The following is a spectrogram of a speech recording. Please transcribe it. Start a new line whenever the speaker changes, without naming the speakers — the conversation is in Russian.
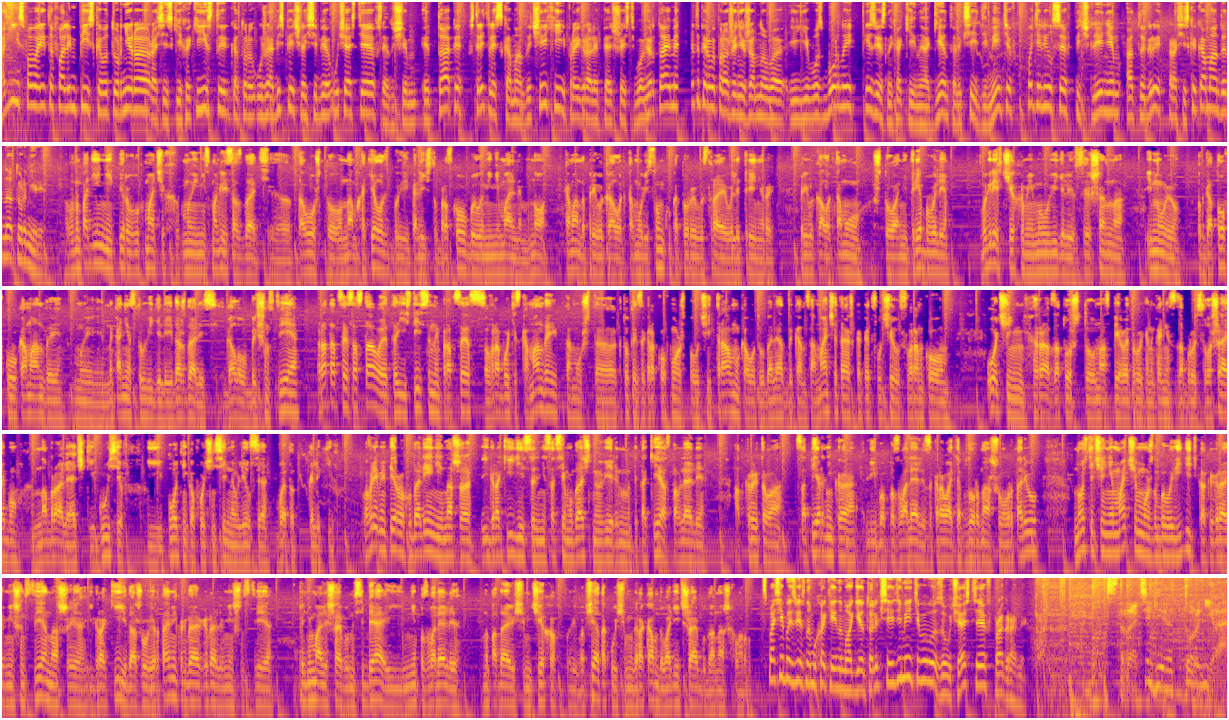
Одни из фаворитов Олимпийского турнира, российские хоккеисты, которые уже обеспечили себе участие в следующем этапе, встретились с командой Чехии и проиграли 5-6 в овертайме. Это первое поражение Жамнова и его сборной. Известный хоккейный агент Алексей Дементьев поделился впечатлением от игры российской команды на турнире.
В нападении в первых двух матчах мы не смогли создать э, того, что нам хотелось бы, и количество бросков было минимальным, но Команда привыкала к тому рисунку, который выстраивали тренеры, привыкала к тому, что они требовали. В игре с чехами мы увидели совершенно иную подготовку у команды. Мы наконец-то увидели и дождались голов в большинстве. Ротация состава – это естественный процесс в работе с командой, потому что кто-то из игроков может получить травму, кого-то удалят до конца матча, так же, как это случилось с Воронковым. Очень рад за то, что у нас первая тройка наконец забросила шайбу. Набрали очки Гусев, и Плотников очень сильно влился в этот коллектив. Во время первых удалений наши игроки действовали не совсем удачно, уверенно на пятаке, оставляли открытого соперника, либо позволяли закрывать обзор нашему вратарю. Но с течением матча можно было видеть, как играя в меньшинстве, наши игроки, и даже овертайме, когда играли в меньшинстве, принимали шайбу на себя и не позволяли нападающим чехов и вообще атакующим игрокам доводить шайбу до наших ворот.
Спасибо известному хоккейному агенту Алексею Дементьеву за участие в программе.
Стратегия турнира.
